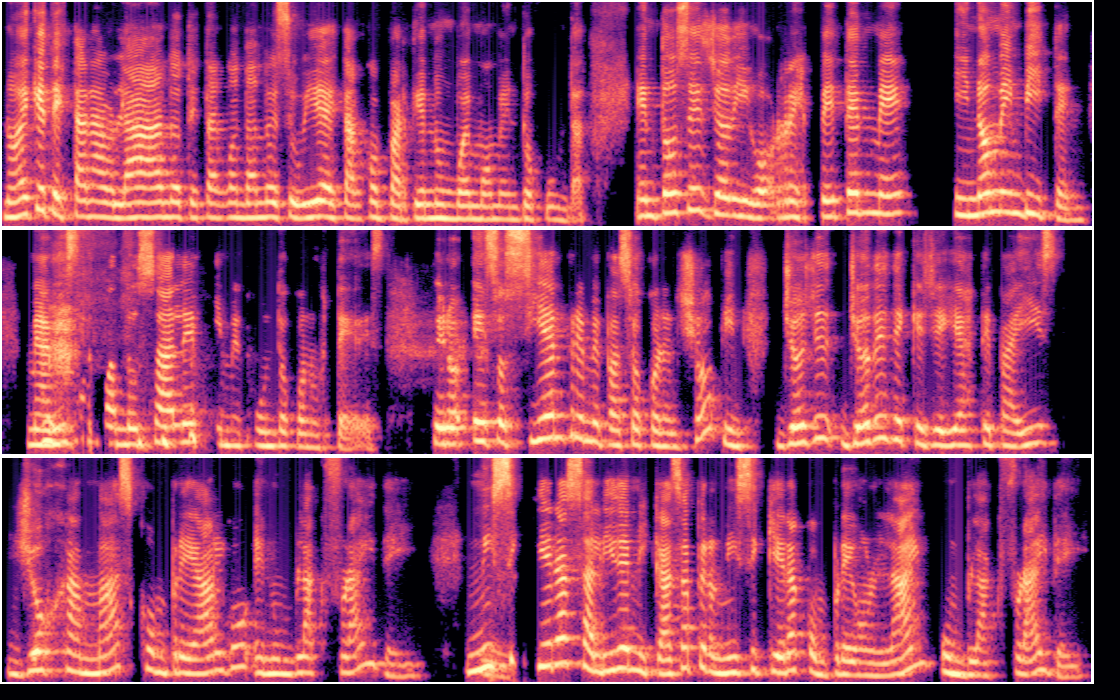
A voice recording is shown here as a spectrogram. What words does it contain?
No es que te están hablando, te están contando de su vida, están compartiendo un buen momento juntas. Entonces yo digo, respétenme y no me inviten, me avisan cuando salen y me junto con ustedes. Pero eso siempre me pasó con el shopping. Yo, yo desde que llegué a este país, yo jamás compré algo en un Black Friday. Ni mm. siquiera salí de mi casa, pero ni siquiera compré online un Black Friday.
